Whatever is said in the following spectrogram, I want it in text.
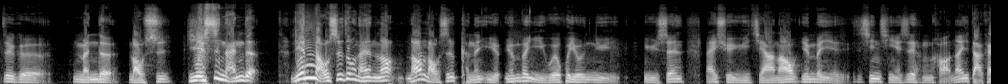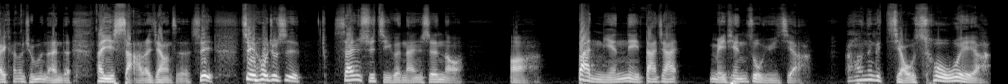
这个门的老师也是男的。连老师都男，然后然后老师可能原原本以为会有女女生来学瑜伽，然后原本也心情也是很好，那一打开看到全部男的，他也傻了这样子，所以最后就是三十几个男生哦，啊，半年内大家每天做瑜伽，然后那个脚臭味啊，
